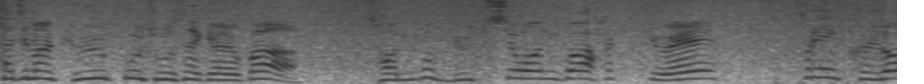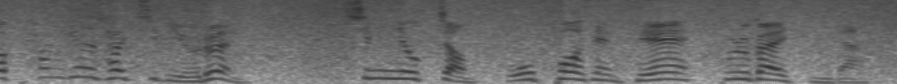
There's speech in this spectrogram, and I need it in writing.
하지만 교육부 조사 결과 전국 유치원과 학교의 스프링클러 평균 설치 비율은 16.5%에 불과했습니다.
